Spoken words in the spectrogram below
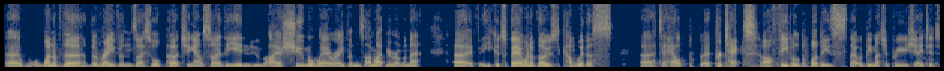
uh, one of the the ravens I saw perching outside the inn, who I assume are were ravens, I might be wrong on that. Uh, if he could spare one of those to come with us uh, to help uh, protect our feeble bodies, that would be much appreciated.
